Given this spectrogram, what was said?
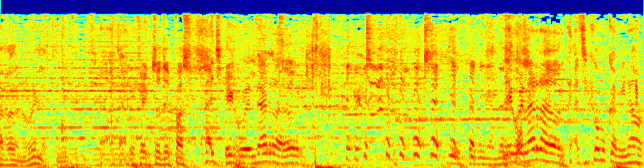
una radionovela. Tiene que... Efectos de paso. Ah, Llegó el narrador. Llegó el narrador, así como caminaba.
